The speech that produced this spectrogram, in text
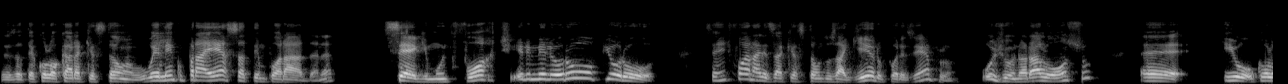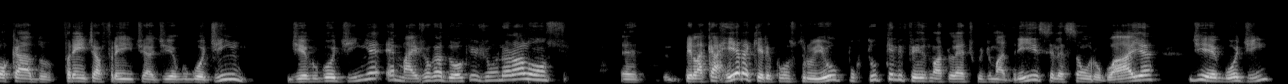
eles até colocaram a questão, o elenco para essa temporada, né? Segue muito forte, ele melhorou ou piorou? Se a gente for analisar a questão do zagueiro, por exemplo, o Júnior Alonso é, e o colocado frente a frente a Diego Godin, Diego Godin é mais jogador que o Júnior Alonso. É, pela carreira que ele construiu, por tudo que ele fez no Atlético de Madrid, seleção uruguaia, Diego Godin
